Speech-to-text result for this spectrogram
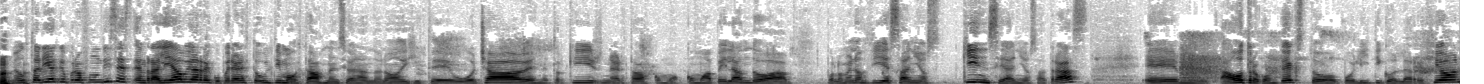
Me gustaría que profundices. En realidad voy a recuperar esto último que estabas mencionando, ¿no? Dijiste Hugo Chávez, Néstor Kirchner, estabas como, como apelando a por lo menos 10 años, 15 años atrás, eh, a otro contexto político en la región.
